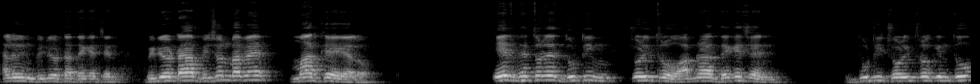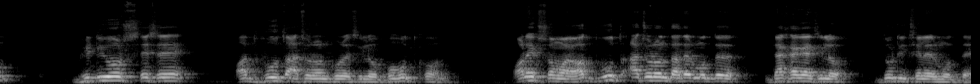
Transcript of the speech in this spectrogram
হ্যালোইন ভিডিওটা দেখেছেন, ভিডিওটা ভীষণভাবে মার খেয়ে গেল। এর ভেতরে দুটি চরিত্র আপনারা দেখেছেন, দুটি চরিত্র কিন্তু ভিডিওর শেষে অদ্ভুত আচরণ করেছিল বহুতক্ষণ অনেক সময় অদ্ভুত আচরণ তাদের মধ্যে দেখা গেছিল দুটি ছেলের মধ্যে।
